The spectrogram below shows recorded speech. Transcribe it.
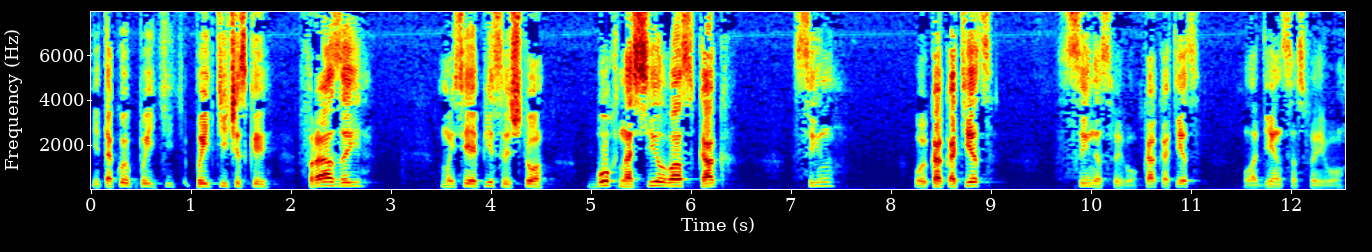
и такой поэтической фразой Моисей описывает, что Бог носил вас как сын, ой, как отец сына своего, как отец младенца своего.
